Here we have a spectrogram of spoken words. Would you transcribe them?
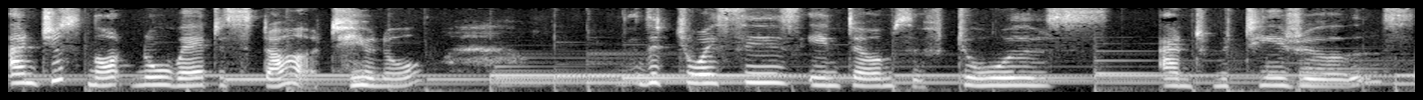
and just not know where to start, you know? the choices in terms of tools and materials,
